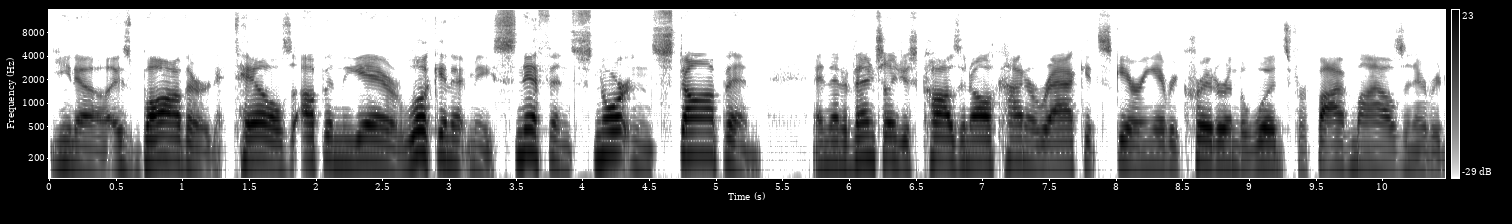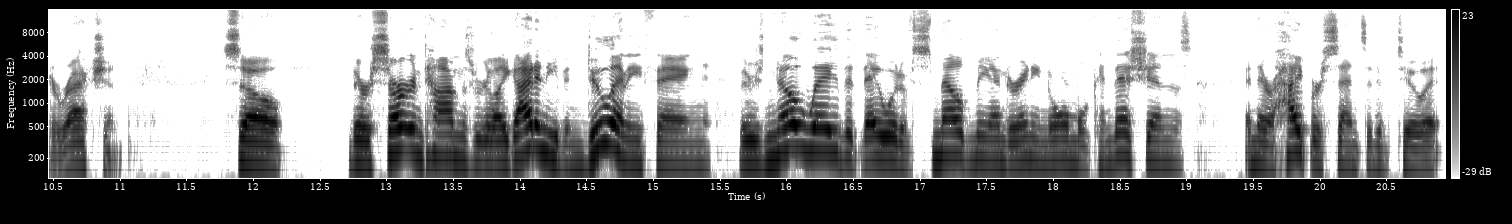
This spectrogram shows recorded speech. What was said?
you know, is bothered, tails up in the air, looking at me, sniffing, snorting, stomping, and then eventually just causing all kind of racket, scaring every critter in the woods for five miles in every direction. So there are certain times where you're like, I didn't even do anything. There's no way that they would have smelled me under any normal conditions, and they're hypersensitive to it.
